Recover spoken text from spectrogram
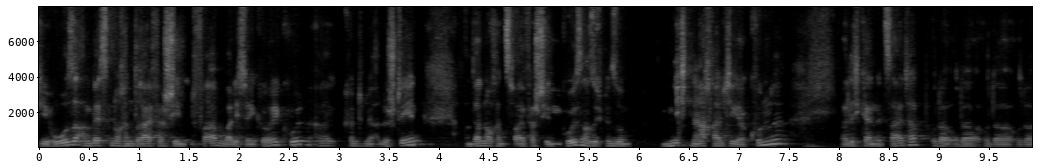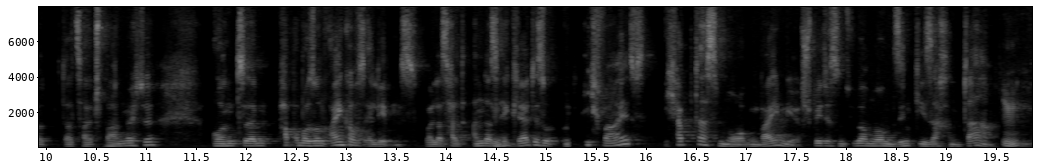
die Hose, am besten noch in drei verschiedenen Farben, weil ich denke, okay, cool, äh, könnte mir alle stehen. Und dann noch in zwei verschiedenen Größen. Also ich bin so ein nicht nachhaltiger Kunde, weil ich keine Zeit habe oder, oder, oder, oder da Zeit sparen möchte und ähm, habe aber so ein Einkaufserlebnis, weil das halt anders mhm. erklärt ist und, und ich weiß, ich habe das morgen bei mir. Spätestens übermorgen sind die Sachen da mhm.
